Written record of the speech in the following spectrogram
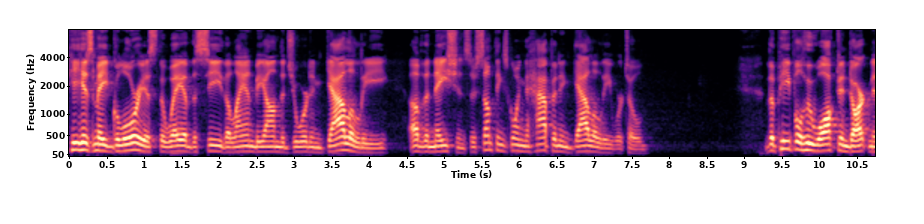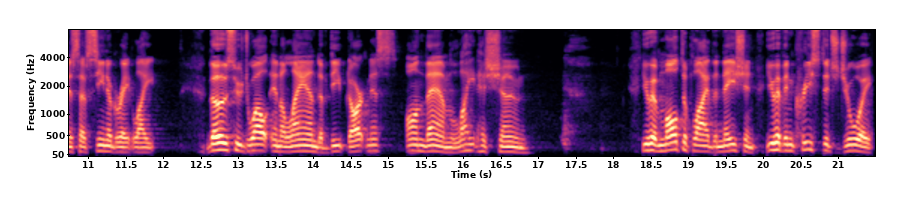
he has made glorious the way of the sea, the land beyond the Jordan, Galilee of the nations. So something's going to happen in Galilee, we're told. The people who walked in darkness have seen a great light. Those who dwelt in a land of deep darkness, on them light has shone. You have multiplied the nation. You have increased its joy.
